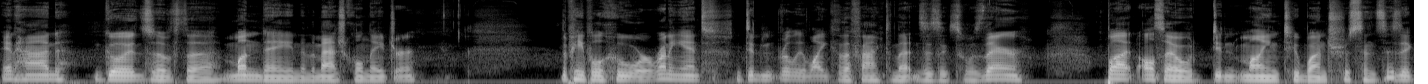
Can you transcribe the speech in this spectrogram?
It had goods of the mundane and the magical nature. The people who were running it didn't really like the fact that Zyzzyk was there, but also didn't mind too much since Zyzzyk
